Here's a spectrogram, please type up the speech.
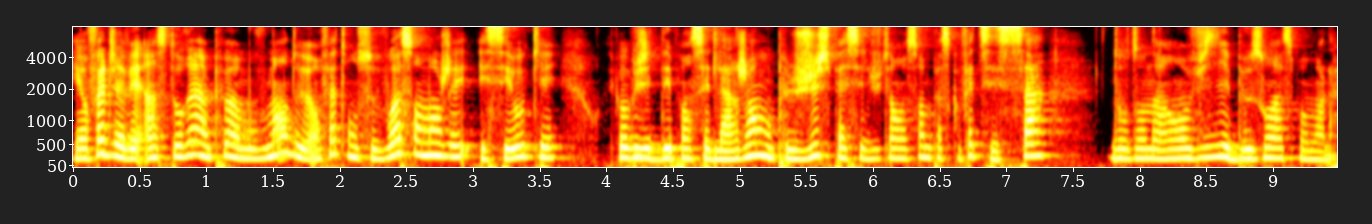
Et en fait, j'avais instauré un peu un mouvement de, en fait, on se voit sans manger et c'est ok. On n'est pas obligé de dépenser de l'argent, on peut juste passer du temps ensemble parce qu'en fait, c'est ça dont on a envie et besoin à ce moment-là.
